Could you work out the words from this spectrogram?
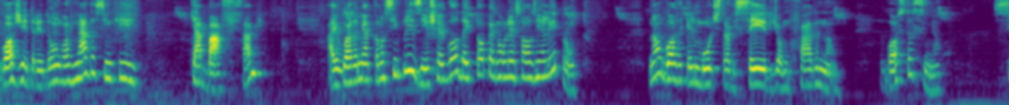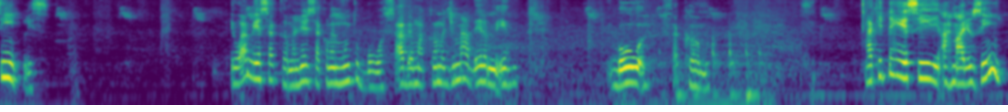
Gosto de edredom, gosto de nada assim que, que abafe, sabe? Aí eu guardo a minha cama simplesinha. Chegou, deitou, pegou um lençolzinho ali e pronto. Não gosto daquele monte de travesseiro, de almofada, não. Eu gosto assim, ó. Simples. Eu amei essa cama, gente. Essa cama é muito boa, sabe? É uma cama de madeira mesmo. Boa, essa cama. Aqui tem esse armáriozinho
